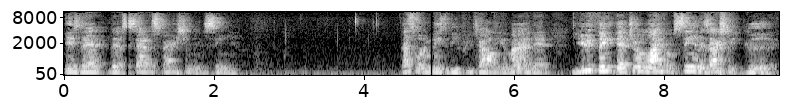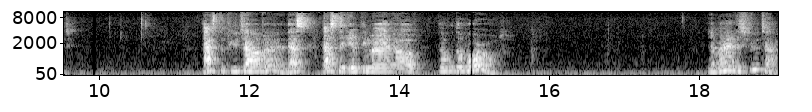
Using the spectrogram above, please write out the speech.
is that there's satisfaction in sin. That's what it means to be futile in your mind, that you think that your life of sin is actually good. That's the futile mind. That's, that's the empty mind of the, the world. The mind is futile.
